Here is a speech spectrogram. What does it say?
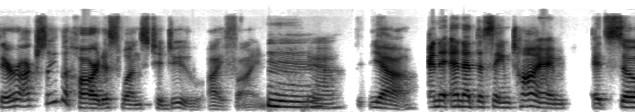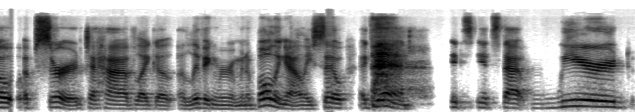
they're actually the hardest ones to do i find Mm. Yeah. yeah and and at the same time it's so absurd to have like a, a living room in a bowling alley so again it's it's that weird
